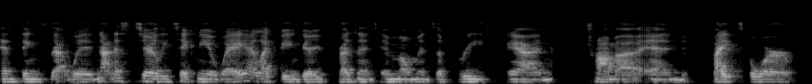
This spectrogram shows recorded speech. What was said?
and things that would not necessarily take me away. I like being very present in moments of grief and trauma and fights for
